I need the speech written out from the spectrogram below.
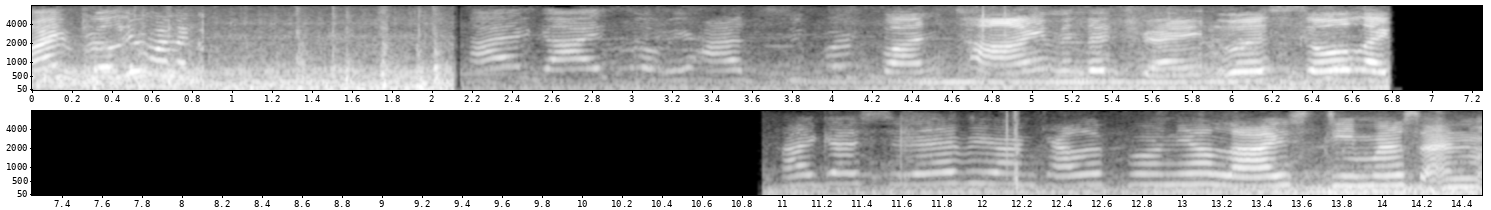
I really want to go. Hi guys, so we had super fun time in the train. It was so like. Hi guys, today we are on California Live Steamers and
